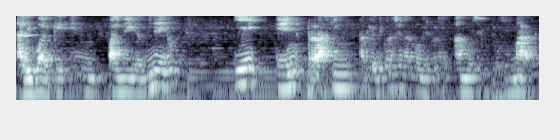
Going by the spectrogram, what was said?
al igual que en Palmeiras Mineiro y en Racing Atlético Nacional mover con ambos equipos marca.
